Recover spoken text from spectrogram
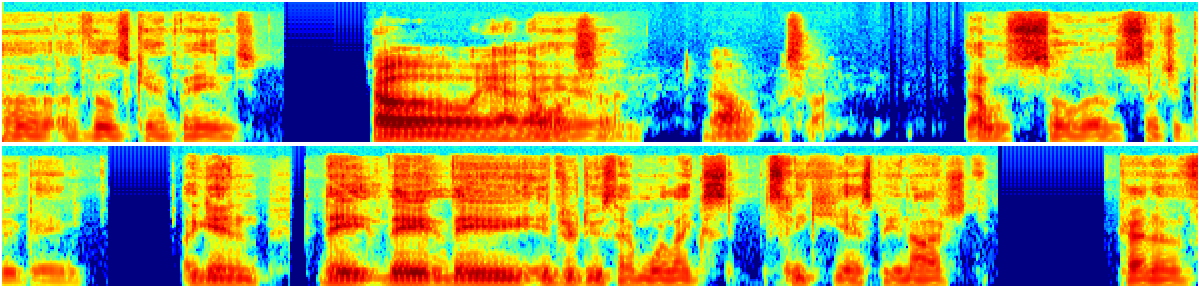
uh, of those campaigns. oh yeah, that was fun. That was fun. That was so. That was such a good game. Again, they they they introduced that more like sneaky espionage kind of.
